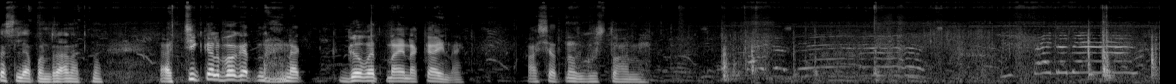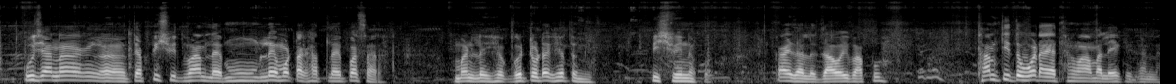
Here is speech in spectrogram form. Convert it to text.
कसल्या पण रानात ना चिखल बघत नाही ना गवत नाही ना काय नाही. अशातनंच घुसतो आम्ही. पूजानं त्या पिशवीत बांधलाय लय मोठा घातलाय पसार. म्हणलं हे गटोडं घेतो मी. पिशवी नको. काय झालं जावई बापू? थांब तिथं वडा या थांब आम्हाला एकेकांना.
